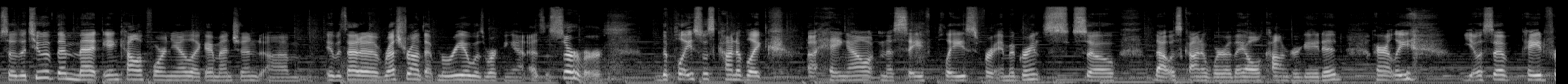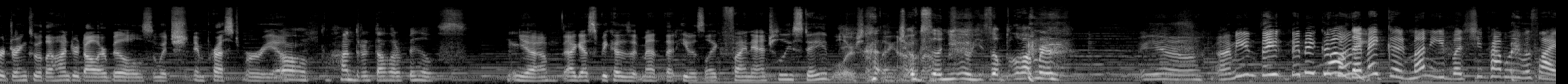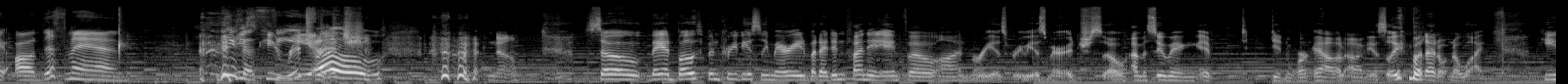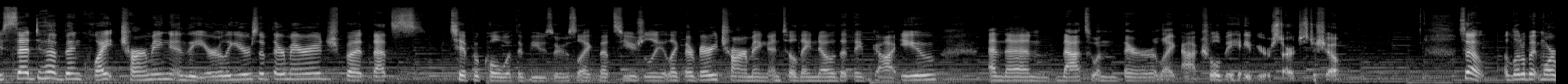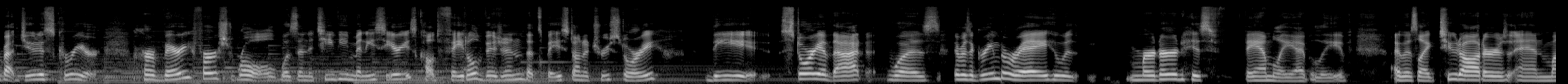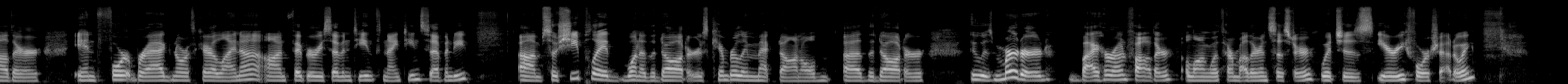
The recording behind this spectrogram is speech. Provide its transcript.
So the two of them met in California, like I mentioned. Um, it was at a restaurant that Maria was working at as a server. The place was kind of like a hangout and a safe place for immigrants, so that was kind of where they all congregated. Apparently, Yosef paid for drinks with $100 bills, which impressed Maria. Oh, $100 bills. Yeah, I guess because it meant that he was like financially stable or something. Jokes on you. He's a plumber. Yeah, I mean they they make good well, money. they make good money, but she probably was like, "Oh, this man, he's, a he rich CEO." rich. no. So they had both been previously married, but I didn't find any info on Maria's previous marriage. So I'm assuming it d- didn't work out, obviously, but I don't know why. He's said to have been quite charming in the early years of their marriage, but that's typical with abusers. Like that's usually like they're very charming until they know that they've got you, and then that's when their like actual behavior starts to show. So, a little bit more about Judith's career. Her very first role was in a TV miniseries called Fatal Vision, that's based on a true story. The story of that was there was a Green Beret who was murdered his family, I believe. I was like two daughters and mother in Fort Bragg, North Carolina on February 17th, 1970. Um, so she played one of the daughters, Kimberly McDonald, uh, the daughter who was murdered by her own father, along with her mother and sister, which is eerie foreshadowing.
